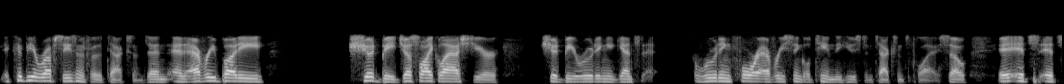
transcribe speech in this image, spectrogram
it could be a rough season for the Texans, and and everybody should be just like last year should be rooting against rooting for every single team the Houston Texans play. So it, it's it's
